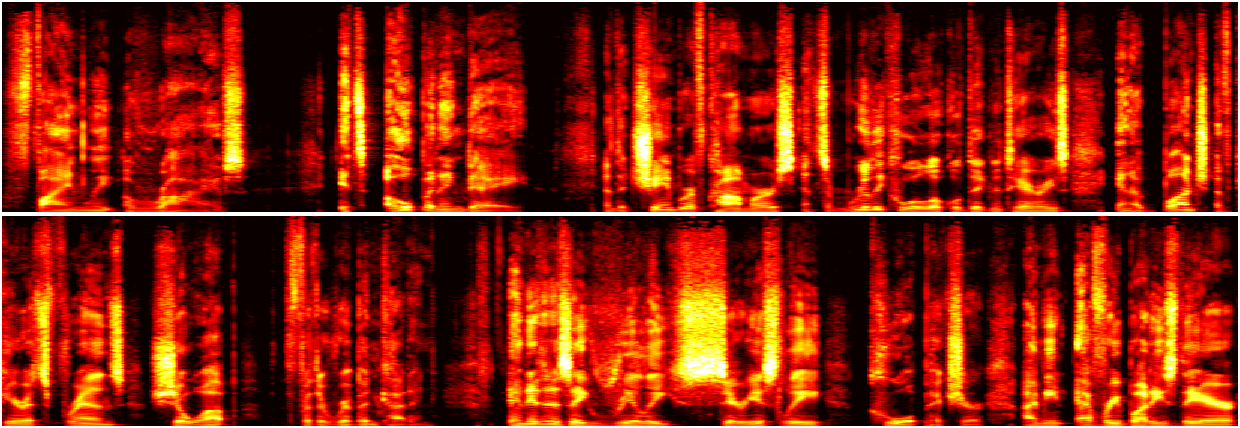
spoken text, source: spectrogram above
finally arrives. It's opening day, and the Chamber of Commerce and some really cool local dignitaries and a bunch of Garrett's friends show up for the ribbon cutting. And it is a really seriously cool picture. I mean, everybody's there.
